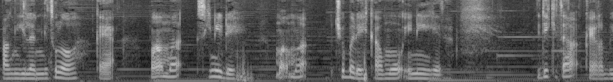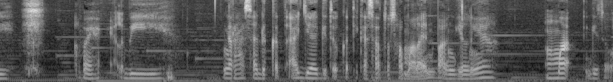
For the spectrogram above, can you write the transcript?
panggilan gitu loh kayak mama sini deh mama coba deh kamu ini gitu. Jadi kita kayak lebih apa ya lebih ngerasa deket aja gitu ketika satu sama lain panggilnya emak gitu.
